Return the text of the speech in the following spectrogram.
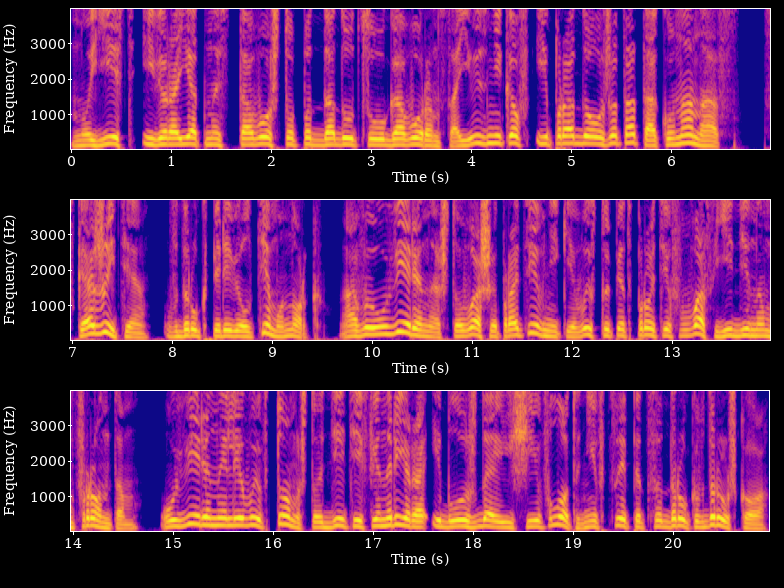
Но есть и вероятность того, что поддадутся уговорам союзников и продолжат атаку на нас. Скажите, вдруг перевел тему Норк, а вы уверены, что ваши противники выступят против вас единым фронтом? Уверены ли вы в том, что дети Фенрира и блуждающий флот не вцепятся друг в дружку?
